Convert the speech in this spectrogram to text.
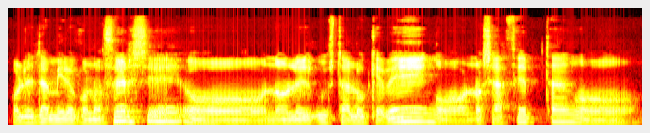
o les da miedo conocerse, o no les gusta lo que ven, o no se aceptan, o,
